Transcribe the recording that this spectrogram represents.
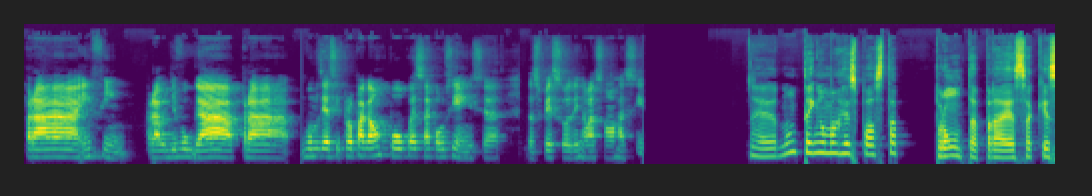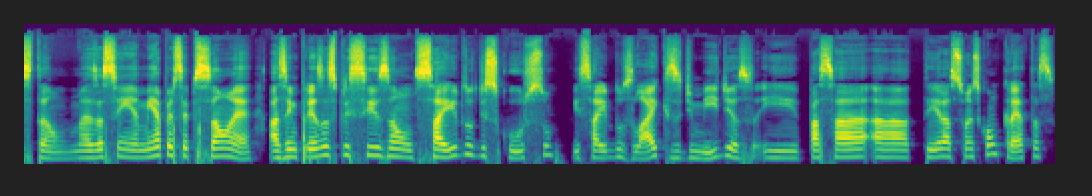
para, enfim, para divulgar, para, vamos dizer assim, propagar um pouco essa consciência das pessoas em relação ao racismo? É, não tenho uma resposta pronta para essa questão, mas assim, a minha percepção é, as empresas precisam sair do discurso e sair dos likes de mídias e passar a ter ações concretas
